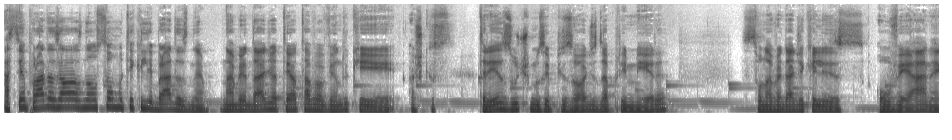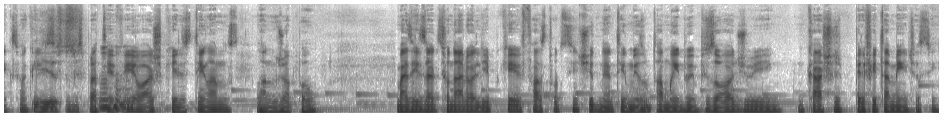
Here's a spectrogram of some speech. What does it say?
As temporadas elas não são muito equilibradas, né? Na verdade, até eu tava vendo que acho que os três últimos episódios da primeira são, na verdade, aqueles OVA, né? Que são aqueles Isso. filmes pra TV, uhum. eu acho que eles têm lá no, lá no Japão. Mas eles adicionaram ali porque faz todo sentido, né? Tem o mesmo tamanho do episódio e encaixa perfeitamente, assim.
